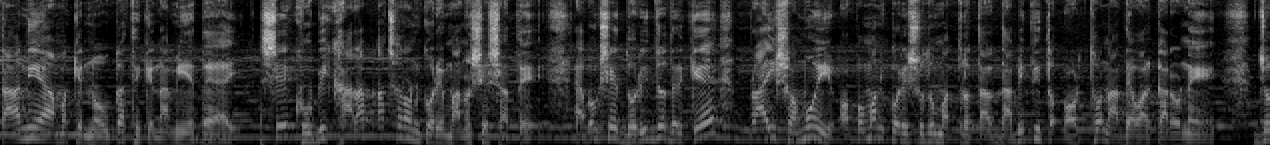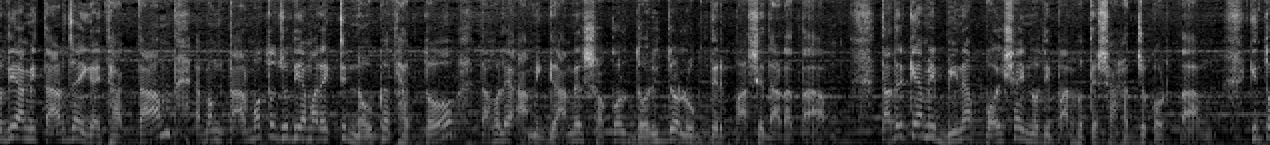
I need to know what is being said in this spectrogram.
তা নিয়ে আমাকে নৌকা থেকে নামিয়ে দেয়। সে খুবই খারাপ আচরণ করে মানুষের সাথে এবং সে দরিদ্রদেরকে প্রায় সময়ই অপমান করে শুধুমাত্র তার দাবিকৃত অর্থ না দেওয়ার কারণে। যদি আমি তার জায়গায় থাকতাম এবং তার মতো যদি আমার একটি নৌকা থাকতো, তাহলে আমি গ্রামের সকল দরিদ্র লোকদের পাশে দাঁড়াতাম। তাদেরকে আমি বিনা পয়সায় নদী পার হতে সাহায্য করতাম। কিন্তু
